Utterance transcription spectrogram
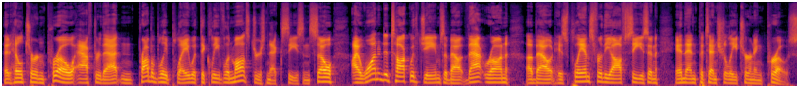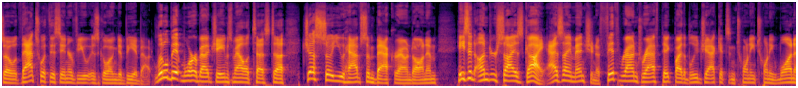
that he'll turn pro after that and probably play with the Cleveland Monsters next season. So I wanted to talk with James about that run, about his plans for the offseason, and then potentially turning pro. So that's what this interview is going to be about. A little bit more about James Malatesta, just so you have some background on him. He's an undersized guy. As I mentioned, a fifth round draft pick by the Blue Jackets in 2021.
